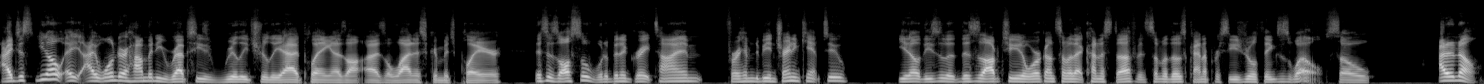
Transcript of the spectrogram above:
I just, you know, I wonder how many reps he's really truly had playing as a, as a line of scrimmage player. This is also would have been a great time for him to be in training camp too. You know, these are the, this is opportunity to work on some of that kind of stuff and some of those kind of procedural things as well. So I don't know.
